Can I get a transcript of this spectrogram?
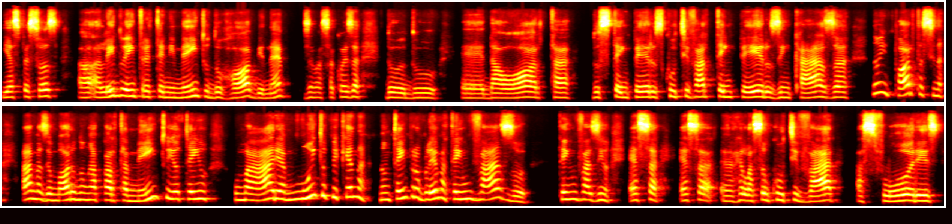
e as pessoas, além do entretenimento, do hobby, né, essa coisa do, do é, da horta, dos temperos, cultivar temperos em casa, não importa se. Não, ah, mas eu moro num apartamento e eu tenho uma área muito pequena, não tem problema, tem um vaso, tem um vasinho. Essa, essa uh, relação cultivar as flores,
